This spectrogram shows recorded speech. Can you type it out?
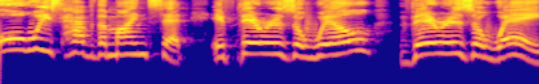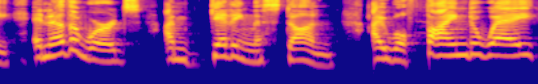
always have the mindset if there is a will, there is a way. In other words, I'm getting this done. I will find a way,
